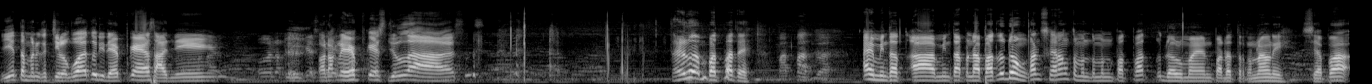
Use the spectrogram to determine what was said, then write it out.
Iya teman kecil gua tuh di Depkes anjing. Oh, anak Depkes jelas. Tapi lu empat empat ya? Empat-empat gua. Eh minta ah, minta pendapat lu dong kan sekarang teman-teman empat empat udah lumayan pada terkenal nih. Siapa?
